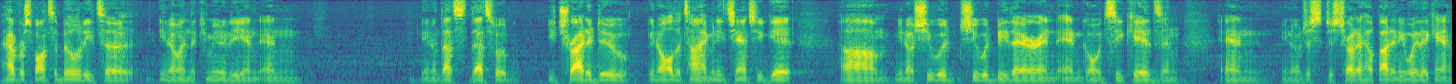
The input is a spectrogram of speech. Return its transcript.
have responsibility to you know in the community and and you know that's that's what you try to do you know all the time any chance you get um, you know she would she would be there and and go and see kids and and you know just just try to help out any way they can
